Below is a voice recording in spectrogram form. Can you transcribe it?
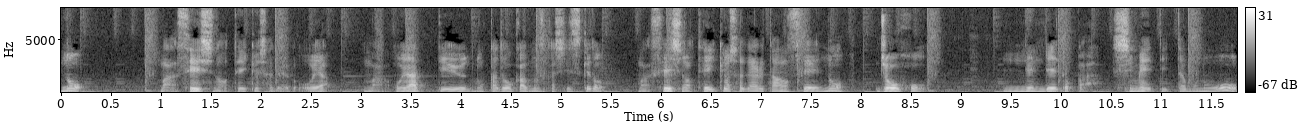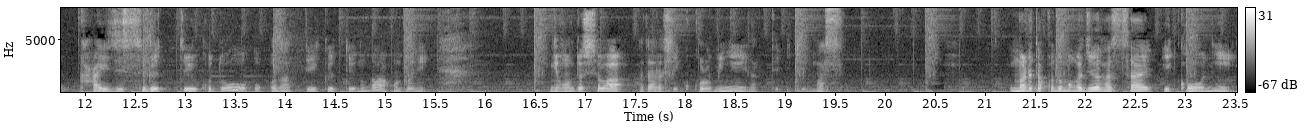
の、まあ、精子の提供者である親、まあ、親っていうのかどうかは難しいですけど、まあ、精子の提供者である男性の情報、年齢とか氏名っていったものを開示するっていうことを行っていくっていうのが本当に日本としては新しい試みになっていきます。生まれた子供が18歳以降に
